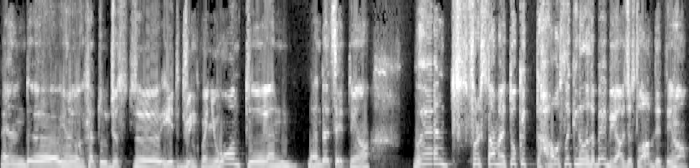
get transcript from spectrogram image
And uh, you know, you have to just uh, eat, drink when you want, uh, and and that's it, you know. When first time I took it, I was sleeping like a baby. I just loved it, you know.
